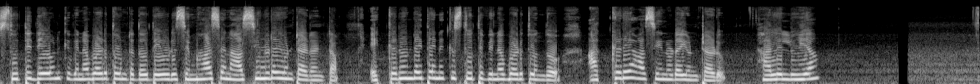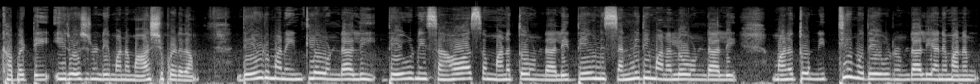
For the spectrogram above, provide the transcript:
స్థుతి దేవునికి వినబడుతూ ఉంటుందో దేవుడు సింహాసన ఆసీనుడై ఉంటాడంట. ఎక్కడుండైతే ఆయనకి స్థుతి వినబడుతుందో అక్కడే ఆసీనుడై ఉంటాడు. హల్లెలూయా. కాబట్టి ఈ రోజు నుండి మనం ఆశపడదాం. దేవుడు మన ఇంట్లో ఉండాలి. దేవుని సహవాసం మనతో ఉండాలి. దేవుని సన్నిధి మనలో ఉండాలి. మనతో నిత్యము దేవుడు ఉండాలి అని మనం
